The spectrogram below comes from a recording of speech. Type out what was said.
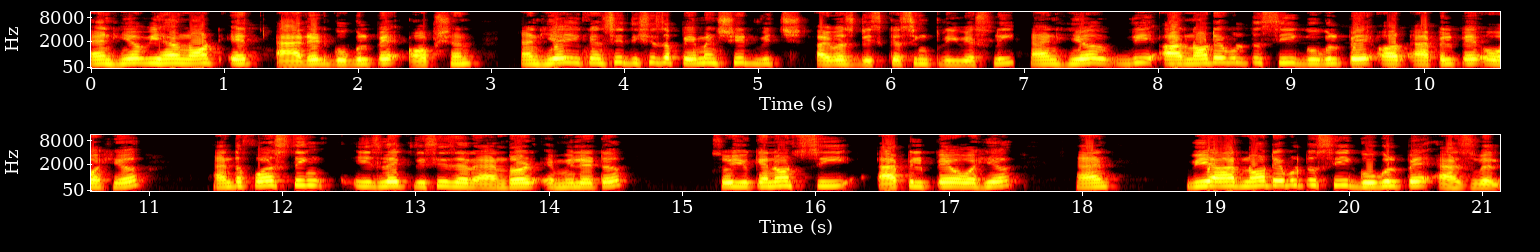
and here we have not yet added google pay option. And here you can see this is a payment sheet which i was discussing previously. And here we are not able to see google pay or apple pay over here. And the first thing is like this is an android emulator. So you cannot see apple pay over here. And we are not able to see google pay as well.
